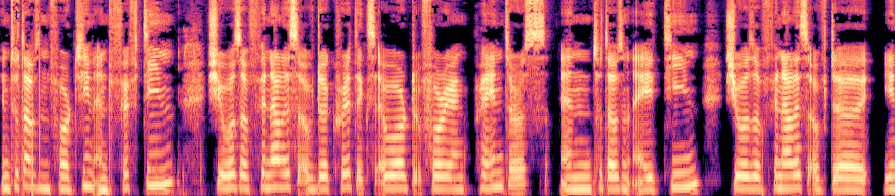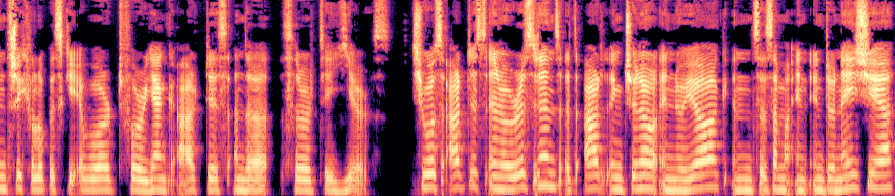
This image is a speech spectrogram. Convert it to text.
In 2014 and 15, she was a finalist of the Critics Award for Young Painters. And in 2018, she was a finalist of the Jindřich Award for Young Artists under 30 years. She was artist in residence at Art in General in New York, in Sesama in Indonesia,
